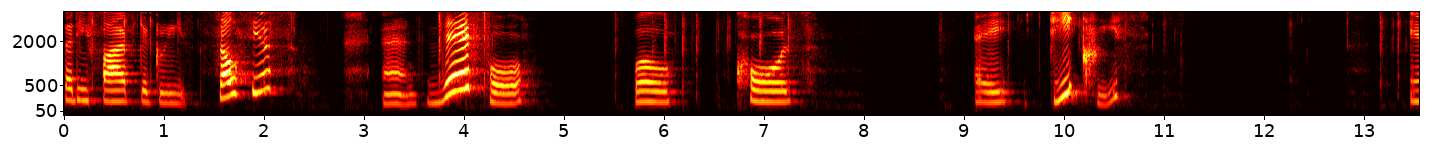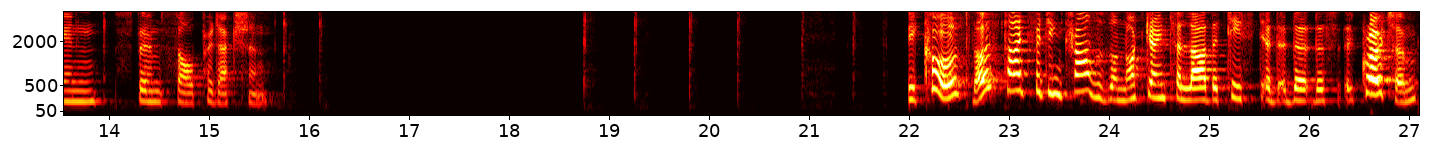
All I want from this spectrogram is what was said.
35 degrees Celsius, and therefore will cause a decrease in sperm cell production. Because those tight-fitting trousers are not going to allow the, test, uh, the, the, scrotum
